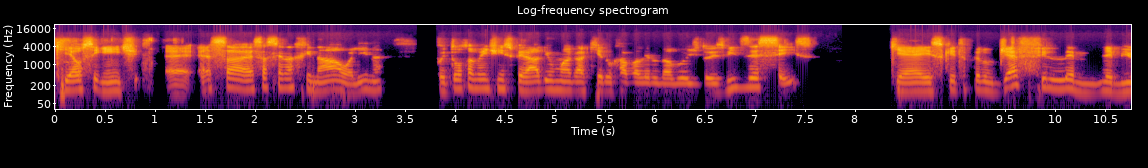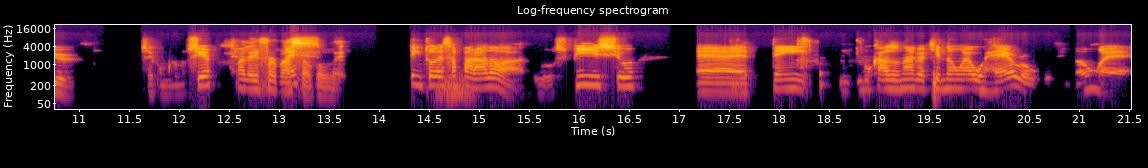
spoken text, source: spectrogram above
que é o seguinte, é, essa, essa cena final ali, né, foi totalmente inspirada em uma HQ do Cavaleiro da Lua de 2016, que é escrita pelo Jeff Lem- Lemire, sei como pronuncia, Olha a informação, Mas- tem toda essa parada lá, o hospício, é, tem, no caso na HQ não é o Harold, o vilão, é,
